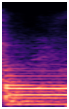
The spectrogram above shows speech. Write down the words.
Amen.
